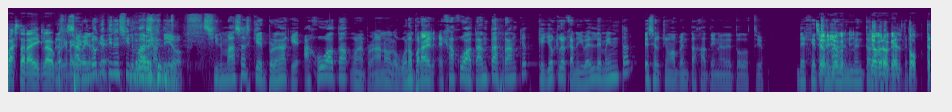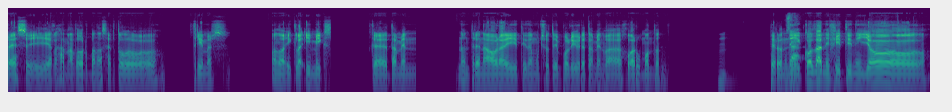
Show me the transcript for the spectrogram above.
va a estar ahí, claro. Porque no hay ¿Sabéis 20, lo que tiene Sin no hay Masa, 20. tío? Sin Masa es que el problema que ha jugado tan. Bueno, el problema no, lo bueno para él es que ha jugado tantas ranked que yo creo que a nivel de mental es el que más ventaja tiene de todos, tío. De Yo, gestionar yo- el mental. yo creo que el top 3 y el ganador van a ser todos streamers. Bueno, y, Mix, que también no entrena ahora y tiene mucho tiempo libre, también va a jugar un montón. Mm. Pero O ni sea- Colda, ni Fiti, ni yo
